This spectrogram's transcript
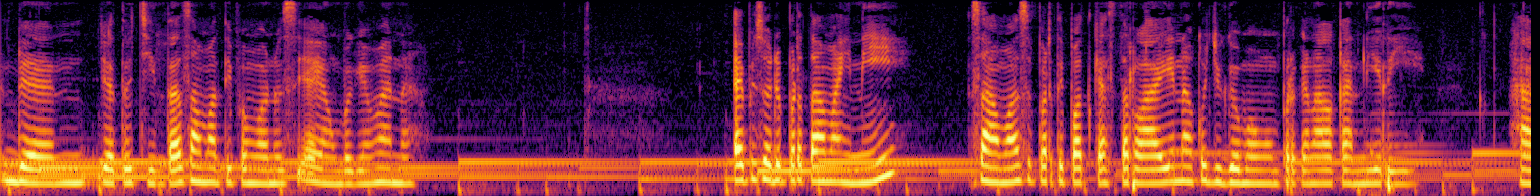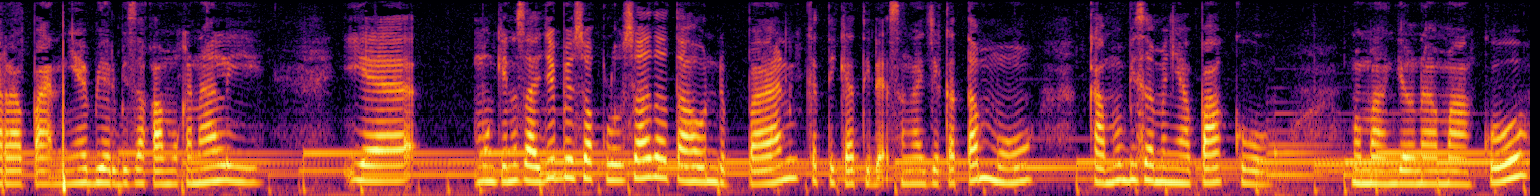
dan jatuh cinta sama tipe manusia yang bagaimana. Episode pertama ini, sama seperti podcaster lain, aku juga mau memperkenalkan diri. Harapannya biar bisa kamu kenali. Ya, mungkin saja besok lusa atau tahun depan ketika tidak sengaja ketemu, kamu bisa menyapaku, memanggil namaku,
